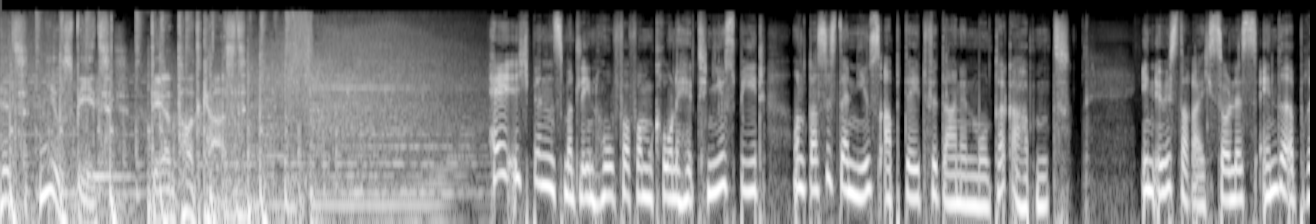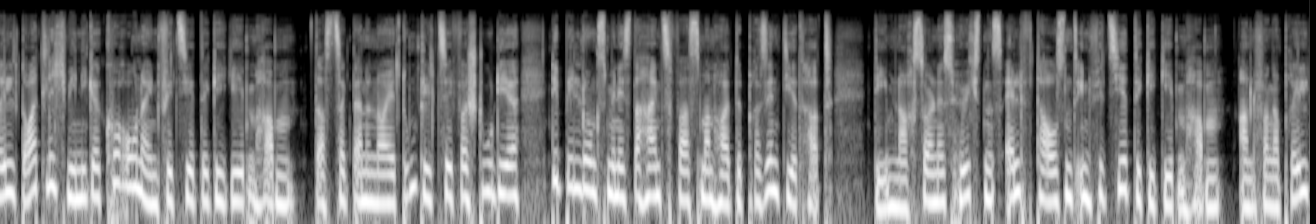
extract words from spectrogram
Hit Newsbeat, der Podcast. Hey, ich bin's, Madeleine Hofer vom Krone Hit Newsbeat und das ist ein News Update für deinen Montagabend. In Österreich soll es Ende April deutlich weniger Corona-Infizierte gegeben haben. Das zeigt eine neue Dunkelzifferstudie, die Bildungsminister Heinz Fassmann heute präsentiert hat. Demnach sollen es höchstens 11.000 Infizierte gegeben haben. Anfang April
